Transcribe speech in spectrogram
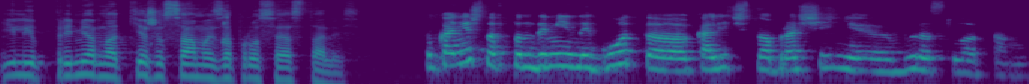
или примерно те же самые запросы остались? Ну, конечно, в пандемийный год э, количество обращений выросло там,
